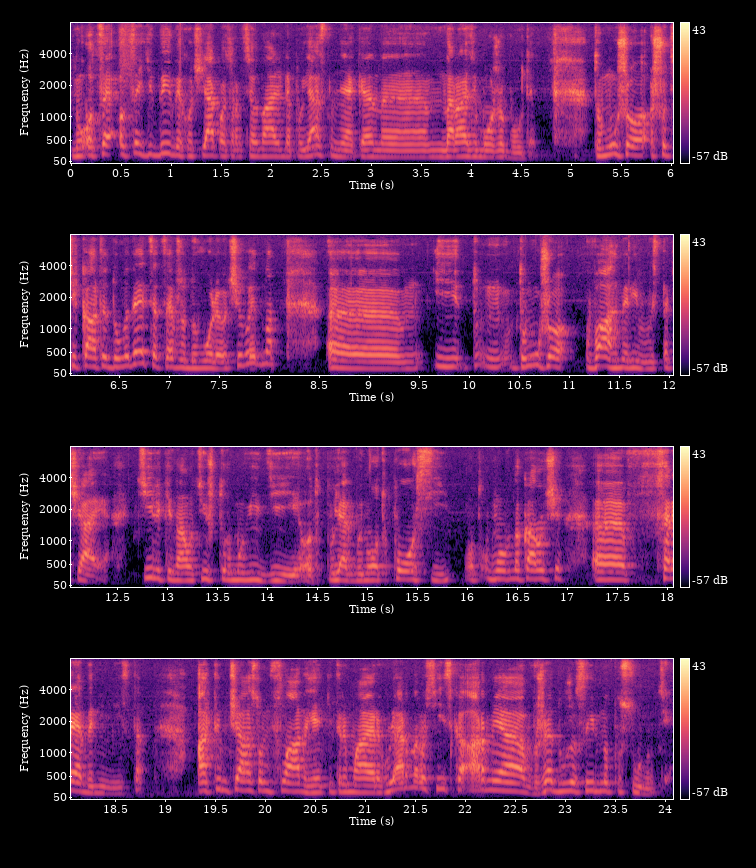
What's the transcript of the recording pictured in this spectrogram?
Ну, оце, оце єдине, хоч якось раціональне пояснення, яке не, наразі може бути. Тому що що тікати доведеться, це вже доволі очевидно. Е, і тому, що вагнерів вистачає тільки на оці штурмові дії, от якби ну от по осі, от умовно кажучи, е, всередині міста. А тим часом фланги, які тримає регулярна російська армія, вже дуже сильно посунуті.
